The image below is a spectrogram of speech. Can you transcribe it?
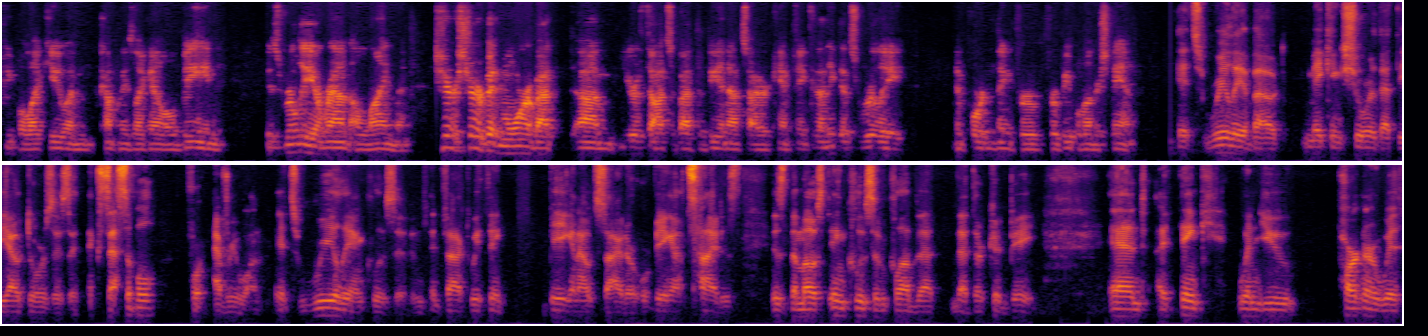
people like you and companies like LL Bean is really around alignment. Share share a bit more about um, your thoughts about the Be an Outsider campaign because I think that's really an important thing for for people to understand. It's really about making sure that the outdoors is accessible for everyone. It's really inclusive. In, in fact, we think being an outsider or being outside is is the most inclusive club that that there could be. And I think when you partner with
